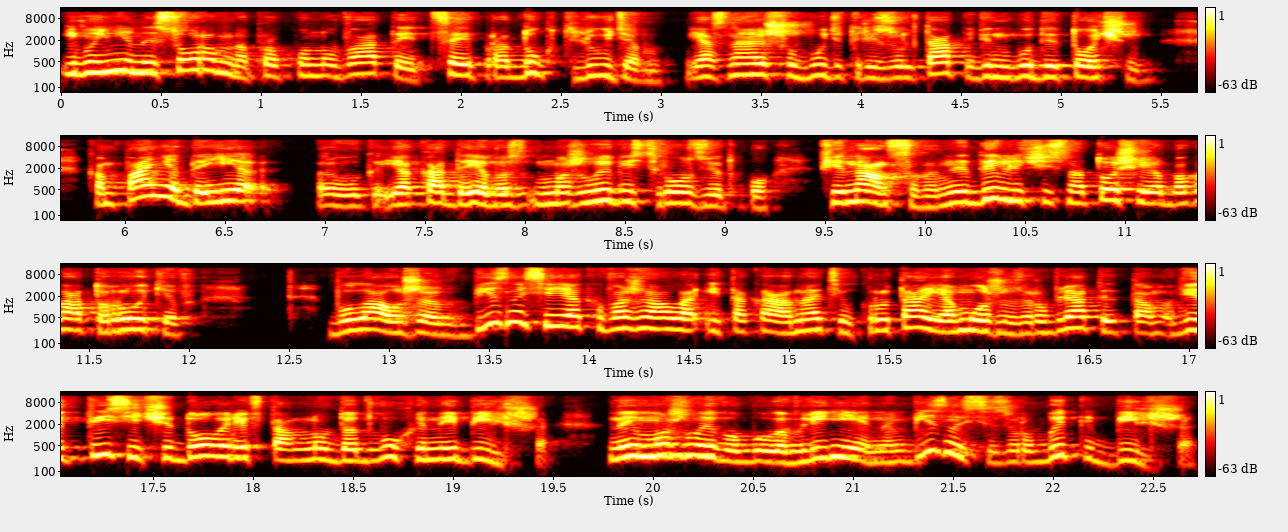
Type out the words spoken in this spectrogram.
І мені не соромно пропонувати цей продукт людям. Я знаю, що буде результат, він буде точним. Компанія дає, е, яка дає можливість розвитку фінансово, не дивлячись на те, що я багато років була вже в бізнесі, як вважала, і така, знаєте, крута, я можу заробляти там від тисячі доларів там, ну, до двох і не більше. Неможливо було в лінійному бізнесі зробити більше.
